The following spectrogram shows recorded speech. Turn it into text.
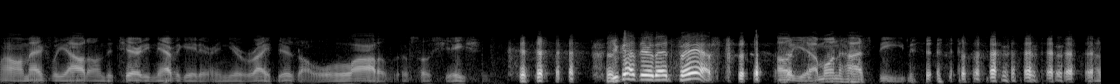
Well, I'm actually out on the Charity Navigator, and you're right. There's a lot of associations. you got there that fast. oh yeah, I'm on high speed. I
